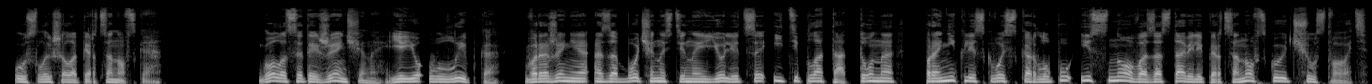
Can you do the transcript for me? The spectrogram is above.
— услышала Перцановская. Голос этой женщины, ее улыбка, выражение озабоченности на ее лице и теплота тона проникли сквозь скорлупу и снова заставили Перцановскую чувствовать.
